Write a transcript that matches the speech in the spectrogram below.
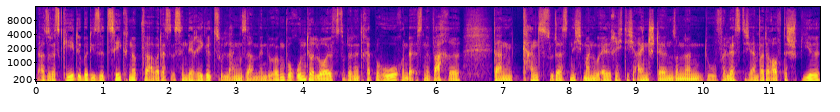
Also das geht über diese C-Knöpfe, aber das ist in der Regel zu langsam. Wenn du irgendwo runterläufst oder eine Treppe hoch und da ist eine Wache, dann kannst du das nicht manuell richtig einstellen, sondern du verlässt dich einfach darauf, das Spiel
